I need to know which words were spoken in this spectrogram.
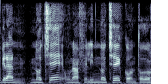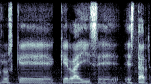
gran noche, una feliz noche con todos los que queráis eh, estar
